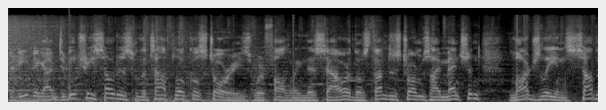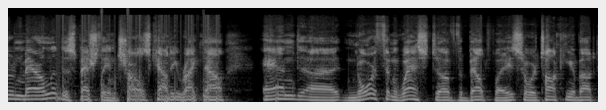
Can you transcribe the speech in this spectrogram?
Good evening. I'm Dimitri Sotis with the top local stories we're following this hour. Those thunderstorms I mentioned, largely in southern Maryland, especially in Charles County right now, and uh, north and west of the Beltway. So we're talking about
